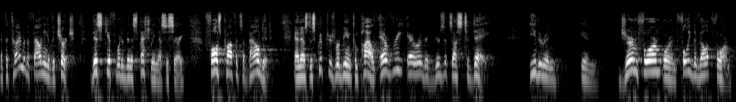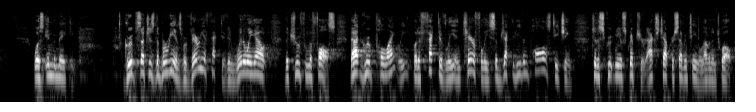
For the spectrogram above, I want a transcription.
At the time of the founding of the church, this gift would have been especially necessary. False prophets abounded, and as the scriptures were being compiled, every error that visits us today, either in, in germ form or in fully developed form, was in the making. Groups such as the Bereans were very effective in winnowing out the true from the false. That group politely, but effectively and carefully subjected even Paul's teaching to the scrutiny of Scripture. Acts chapter 17, 11, and 12.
